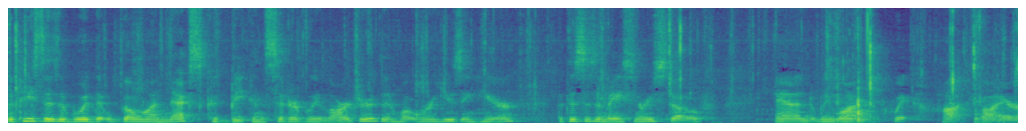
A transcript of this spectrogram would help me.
the pieces of wood that will go on next could be considerably larger than what we're using here. But this is a masonry stove and we want a quick hot fire.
